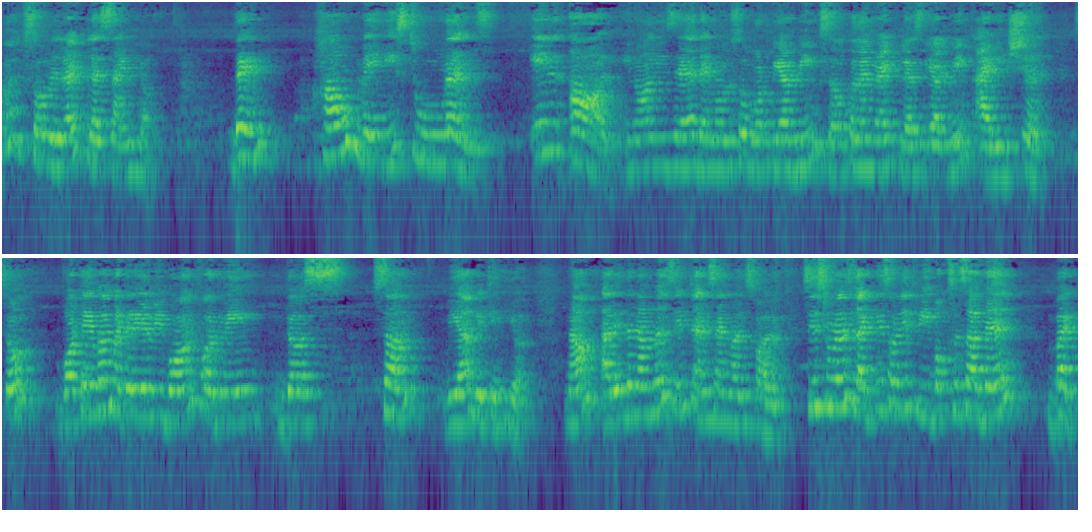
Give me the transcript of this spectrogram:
Uh, So we'll write plus sign here. Then how many students in all. In all is there then also what we are doing circle and right plus we are doing addition. So whatever material we want for doing the sum we are getting here. Now arrange the numbers in tens and ones column. See students like this only three boxes are there but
